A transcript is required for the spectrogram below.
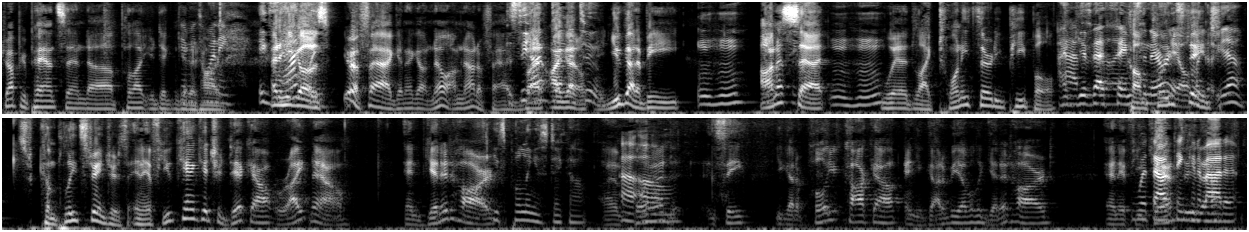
drop your pants and uh, pull out your dick and Give get me it hard. 20. And he goes, "You're a fag," and I go, "No, I'm not a fag." See, but I've I done got that you got to be Mm-hmm. on a set with like 20, 30 people. I give that same Absolutely. complete scenario. Like, strangers. yeah. Complete strangers. And if you can't get your dick out right now and get it hard, He's pulling his dick out. I'm Uh-oh. pulling it. See, you got to pull your cock out, and you got to be able to get it hard. And if you Without can't do thinking that- about it.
